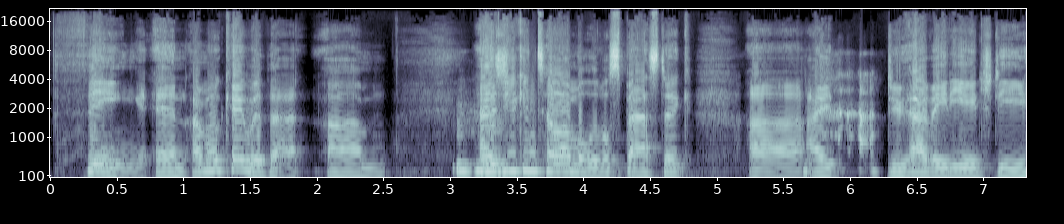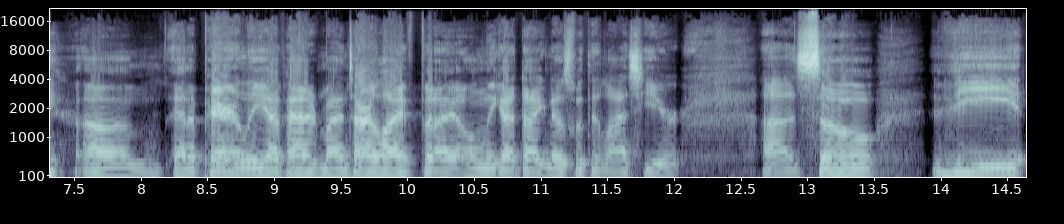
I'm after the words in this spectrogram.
thing and I'm okay with that. Um, mm-hmm. As you can tell, I'm a little spastic. Uh, I do have ADHD, um, and apparently I've had it my entire life, but I only got diagnosed with it last year. Uh, so the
